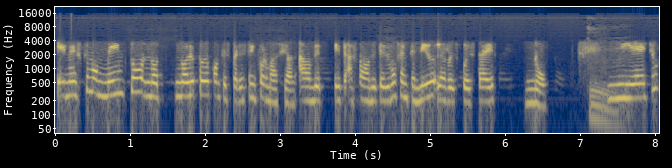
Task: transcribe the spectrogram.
En este momento no, no le puedo contestar esta información. A donde, hasta donde tenemos entendido, la respuesta es no. Mm. Ni ellos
